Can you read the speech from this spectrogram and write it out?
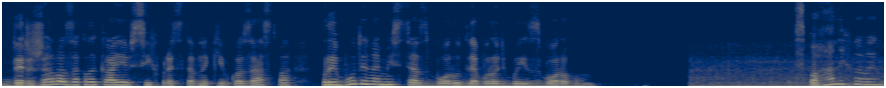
Держава закликає всіх представників козацтва прибути на місця збору для боротьби з ворогом. З поганих новин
